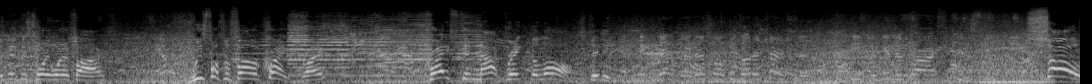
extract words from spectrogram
Leviticus 21 and 5. We're supposed to follow Christ, right? Christ did not break the laws, did he? Yeah, but that's why we go to church to be forgiven for our sins. So,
